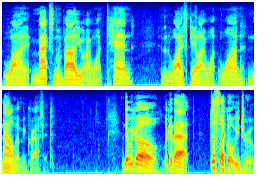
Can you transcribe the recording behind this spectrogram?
y maximum value, I want 10. And then y scale, I want 1. Now let me graph it. And there we go. Look at that. Just like what we drew.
